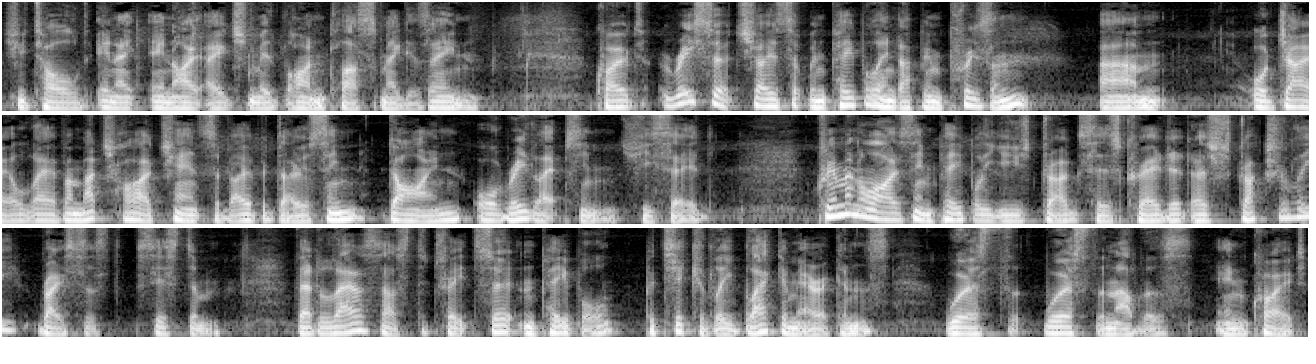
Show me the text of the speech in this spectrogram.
she told NIH Medline Plus magazine. Quote, research shows that when people end up in prison, um, or jail, they have a much higher chance of overdosing, dying, or relapsing, she said. Criminalising people who use drugs has created a structurally racist system that allows us to treat certain people, particularly black Americans, worse, worse than others. End quote.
